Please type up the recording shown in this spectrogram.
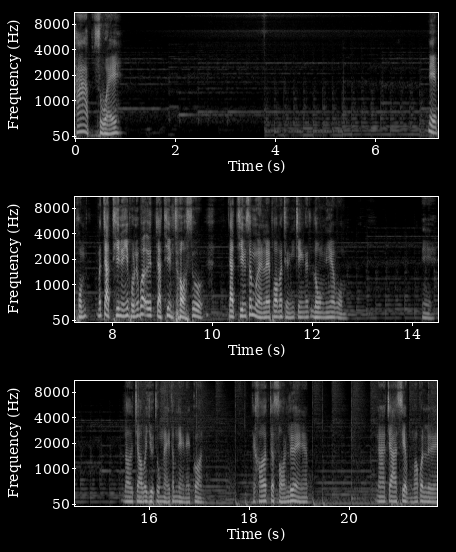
ภาพสวยเนี่ยผมมาจัดทีมอย่างนี้ผมนึกว่าเออจัดทีมต่อสู้ จัดทีมเสมือนเลยพอมาถึงจริงๆลงนี่ครับผม นี่เราจะเอาไปอยู่ตรงไหนตำแหน่งไหนก่อน แต่เขาจะสอนเรื่อยนะครับ นาจาเสียบหัวก่อนเลย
